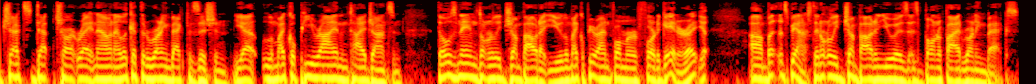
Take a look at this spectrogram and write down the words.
Jets depth chart right now, and I look at the running back position, you got La'Mical Perine and Ty Johnson. Those names don't really jump out at you. La'Mical Perine, former Florida Gator, right? Yep. Um, but let's be honest, they don't really jump out at you as, as bona fide running backs.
